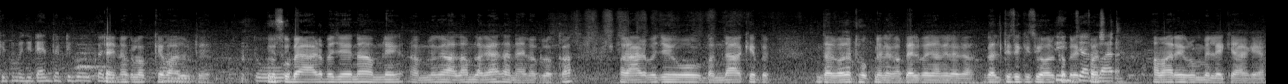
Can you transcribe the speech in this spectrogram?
कितने बजे? टेन थर्टी को टेन ओ क्लॉक के बाद हाँ, उठे. तो- सुबह आठ बजे ना हमने हम लोग ने अलार्म लगाया था नाइन ओ क्लॉक का. और आठ बजे वो बंदा आके दरवाज़ा ठोकने लगा बेल बजाने लगा। गलती से किसी और का ब्रेकफास्ट हमारे रूम में लेके आ गया।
